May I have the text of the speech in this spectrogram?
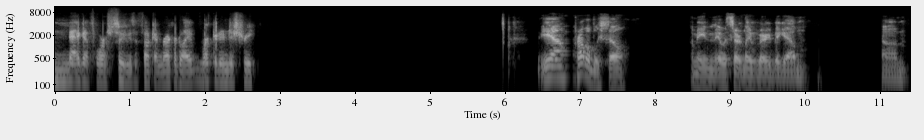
mega force through the fucking record like record industry. yeah, probably so. I mean, it was certainly a very big album. Um.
